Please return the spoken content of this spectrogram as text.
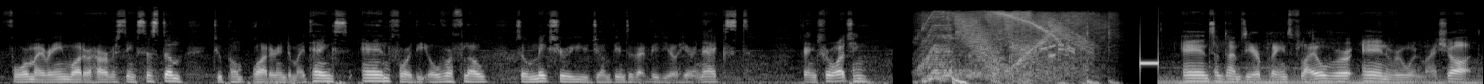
for my rainwater harvesting system to pump water into my tanks and for the overflow. So make sure you jump into that video here next. Thanks for watching. And sometimes the airplanes fly over and ruin my shot.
